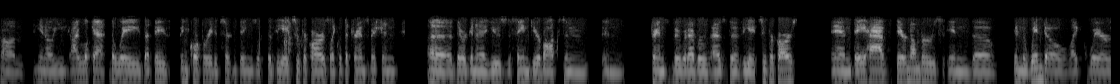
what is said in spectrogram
Um, you know, I look at the way that they've incorporated certain things with the V8 supercars, like with the transmission uh, they're to use the same gearbox and and trans whatever as the V8 supercars, and they have their numbers in the in the window, like where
